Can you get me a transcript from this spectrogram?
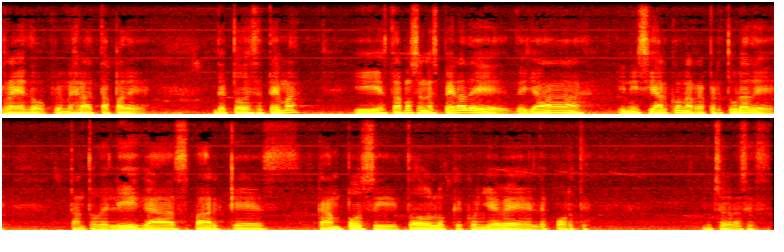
red o primera etapa de, todo ese tema y estamos en la espera de, ya iniciar con la reapertura de tanto de ligas, parques, campos y todo lo que conlleve el deporte. Muchas gracias.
